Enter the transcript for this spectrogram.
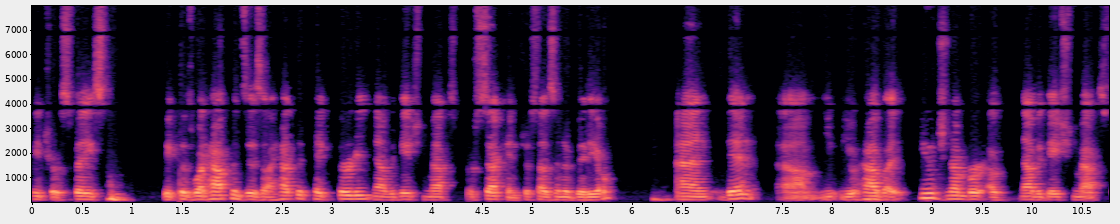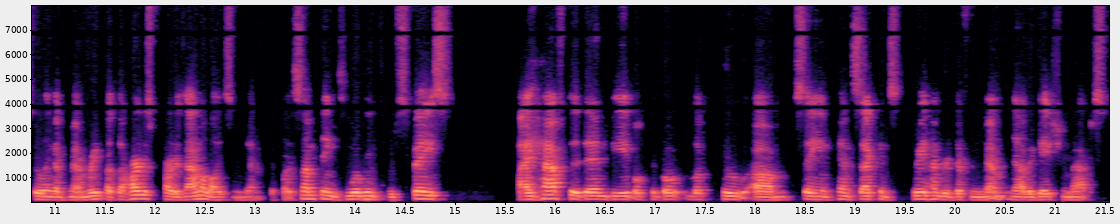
feature of space. Because what happens is I had to take thirty navigation maps per second, just as in a video. And then um, you, you have a huge number of navigation maps filling up memory, but the hardest part is analyzing them. If something's moving through space, I have to then be able to go look through, um, say in 10 seconds, 300 different navigation maps.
